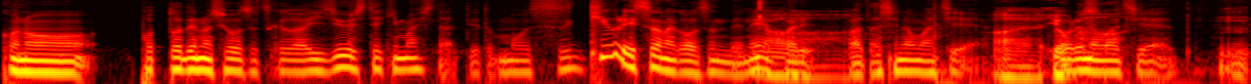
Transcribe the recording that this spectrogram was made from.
この、ポットでの小説家が移住してきましたって言うと、もうすっげえ嬉しそうな顔するんでね、やっぱり私の町へ。俺の町へ。うん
